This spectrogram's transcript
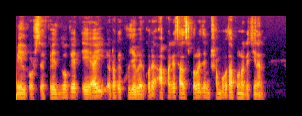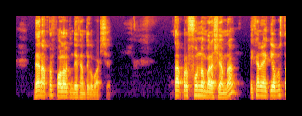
মেল করছে ফেসবুকের এআই ওটাকে খুঁজে বের করে আপনাকে সাজেস্ট করবে যে সম্ভবত আপনি ওনাকে চিনেন। দেন আপনার ফলোয়ার কিন্তু এখান থেকে বাড়ছে। তারপর ফোন নাম্বার আসি আমরা। এখানে একই অবস্থা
